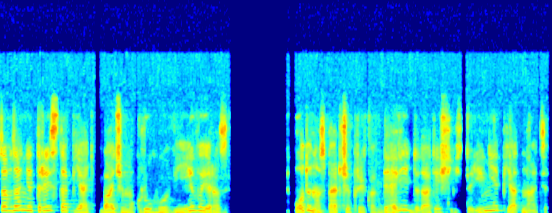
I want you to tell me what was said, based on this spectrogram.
Завдання 305. Бачимо кругові вирази. От у нас перший приклад. 9 додати 6 дорівнює 15.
